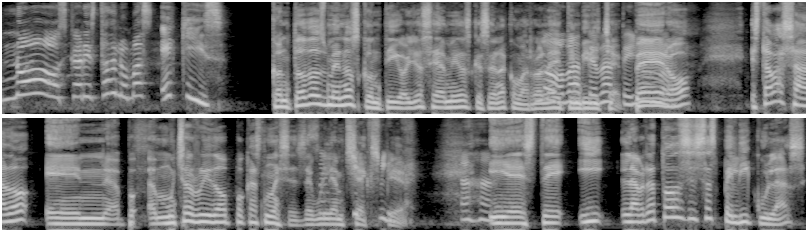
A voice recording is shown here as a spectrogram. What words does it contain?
No, Oscar, está de lo más X. Con todos menos contigo. Yo sé, amigos, que suena como a rola No, de Timbiriche. date, pero está basado en mucho ruido, pocas nueces de William Shakespeare. Ajá. Y este, y la verdad, todas esas películas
